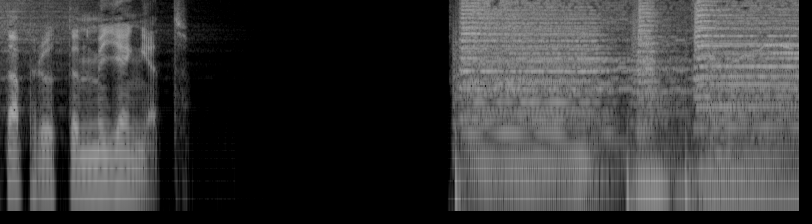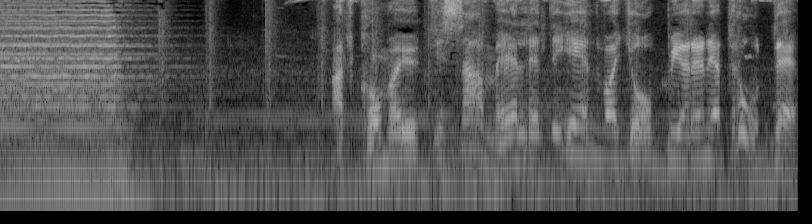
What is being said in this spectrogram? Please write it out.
Sista prutten med gänget. Att komma ut i samhället igen var jobbigare än jag trodde.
